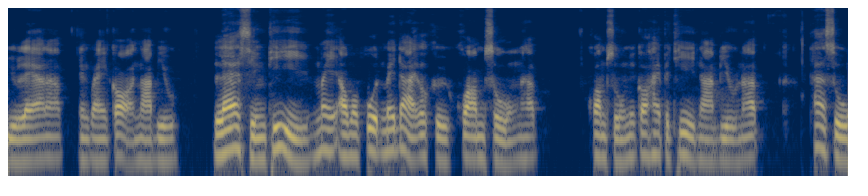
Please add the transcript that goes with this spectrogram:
อยู่แล้วนะครับยังไงก็นาบิลและสิ่งที่ไม่เอามาพูดไม่ได้ก็คือความสูงนะครับ ความสูงนี่ก็ให้ไปที่นาบิลนะครับ ถ้าสูง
